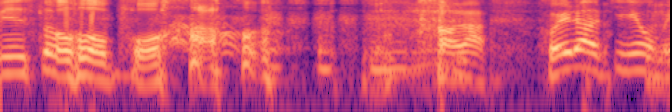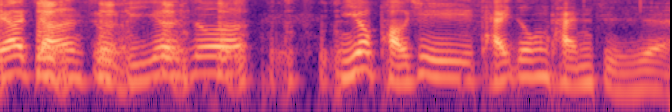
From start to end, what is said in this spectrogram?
天收获颇好。好了，回到今天我们要讲的主题，就是说你又跑去台中谈子是？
